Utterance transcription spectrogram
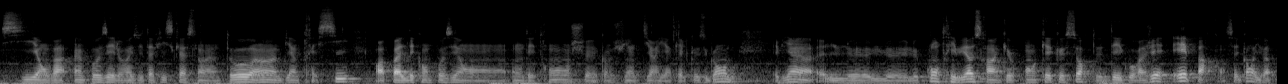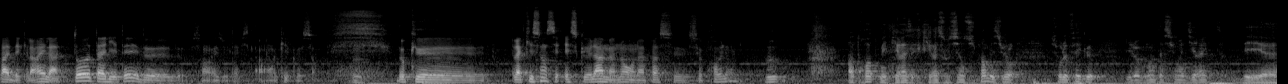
si on va imposer le résultat fiscal selon un taux hein, bien précis, on ne va pas le décomposer en, des tranches, euh, comme je viens de dire il y a quelques secondes, eh bien le, contribuable sera en, quelque sorte découragé et par conséquent il ne va pas déclarer la totalité de, son résultat fiscal en quelque sorte. Mmh. Donc euh, la question c'est est-ce que là maintenant on n'a pas ce, problème? Mmh entre autres, mais qui reste, qui reste aussi en suspens, mais sur, sur le fait qu'il y a l'augmentation indirecte des, euh,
